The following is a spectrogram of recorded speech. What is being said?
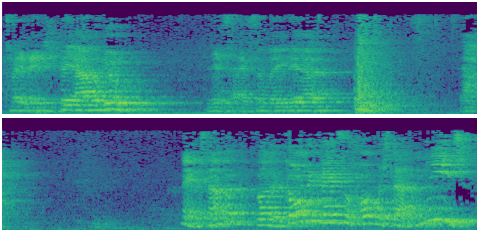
twee weken per jaar wat doen. Dit 50 weken. Uh, ja. Nee, er staat er. Want het koninkrijk van God bestaat niet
